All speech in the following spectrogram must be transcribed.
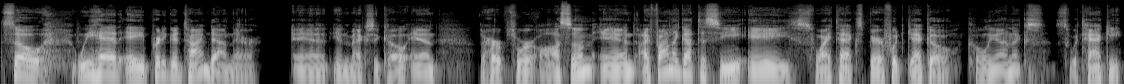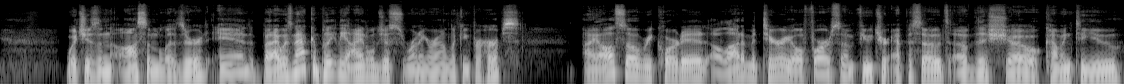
So we had a pretty good time down there. and in Mexico, and the herps were awesome. And I finally got to see a Switak's barefoot gecko, Coleonyx switaki, which is an awesome lizard. And but I was not completely idle, just running around looking for herps. I also recorded a lot of material for some future episodes of this show coming to you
